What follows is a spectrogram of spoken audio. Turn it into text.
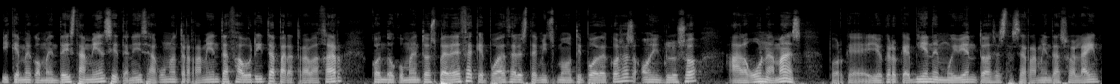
y que me comentéis también si tenéis alguna otra herramienta favorita para trabajar con documentos PDF que puede hacer este mismo tipo de cosas o incluso alguna más, porque yo creo que vienen muy bien todas estas herramientas online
